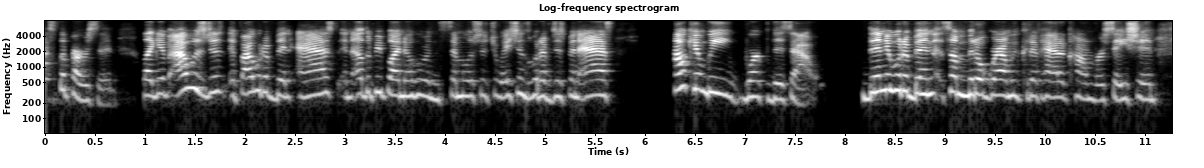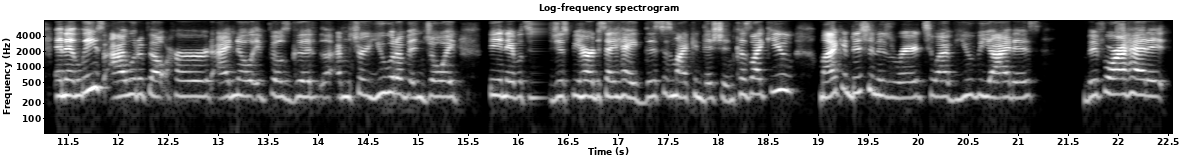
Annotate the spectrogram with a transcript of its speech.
ask the person. Like if I was just, if I would have been asked, and other people I know who are in similar situations would have just been asked, how can we work this out? Then it would have been some middle ground. We could have had a conversation, and at least I would have felt heard. I know it feels good. I'm sure you would have enjoyed being able to just be heard to say, "Hey, this is my condition." Because, like you, my condition is rare too. I have uveitis before I had it,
